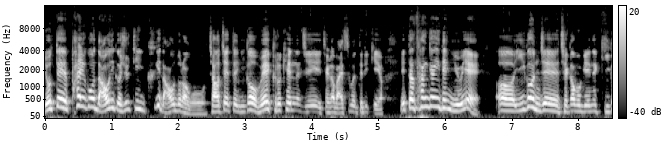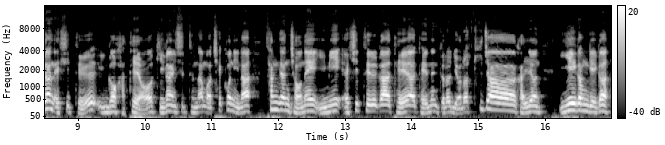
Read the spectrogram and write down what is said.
요때 팔고 나오니까 슈팅이 크게 나오더라고. 자 어쨌든 이거 왜 그렇게 했는지 제가 말씀을 드릴게요. 일단 상장이 된 이후에 어, 이건 이제 제가 보기에는 기간 엑시트인 것 같아요. 기간 엑시트나 뭐 채권이나 상장 전에 이미 엑시트가 돼야 되는 그런 여러 투자 관련 이해관계가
